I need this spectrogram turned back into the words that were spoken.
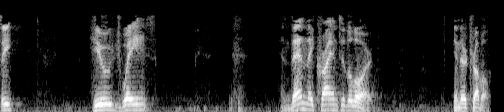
sea? Huge waves. And then they cry unto the Lord in their trouble.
